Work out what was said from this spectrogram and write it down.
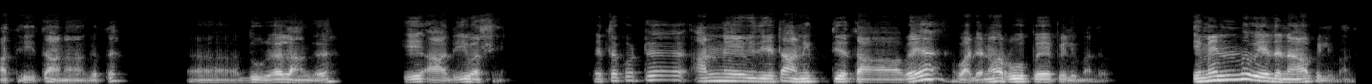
අතීත අනාගත දුර ළඟ ඒ ආදී වශයෙන්. එතකොට අන්නේ විදියට අනිත්‍යතාවය වඩනවා රූපය පිළිබඳව. එමෙන්ම වේදනාව පිළිබඳ.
